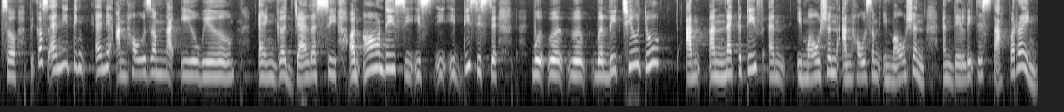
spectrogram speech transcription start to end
So because anything, any unwholesome like ill will, anger, jealousy, on all this is it, this is the will, will, will, lead you to a, a negative and emotion, unwholesome emotion, and they lead to suffering.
